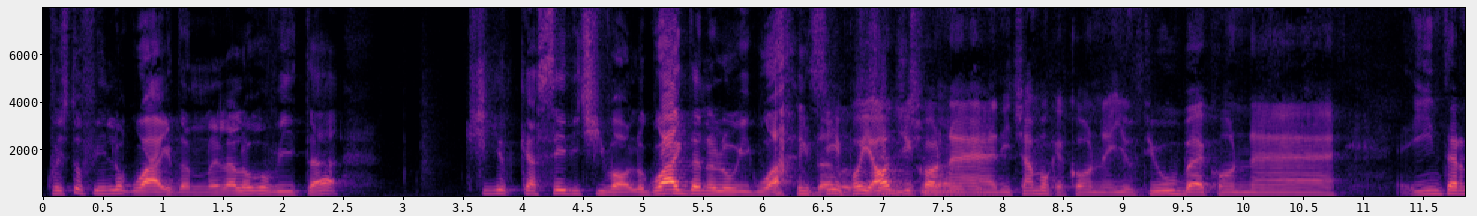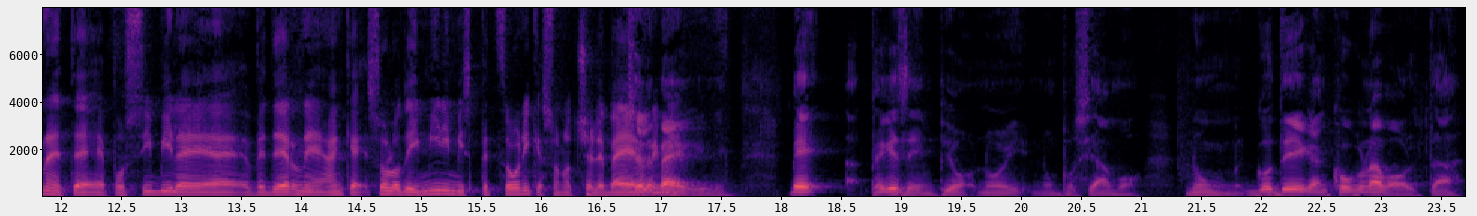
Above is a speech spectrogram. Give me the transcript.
questo film lo guardano nella loro vita circa 16 volte, lo guardano e lo riguardano. Sì, poi 16 oggi con, eh, diciamo che con YouTube, e con eh, internet è possibile eh, vederne anche solo dei minimi spezzoni che sono celeberrimi. Celeberrimi. Beh, per esempio, noi non possiamo non godere ancora una volta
